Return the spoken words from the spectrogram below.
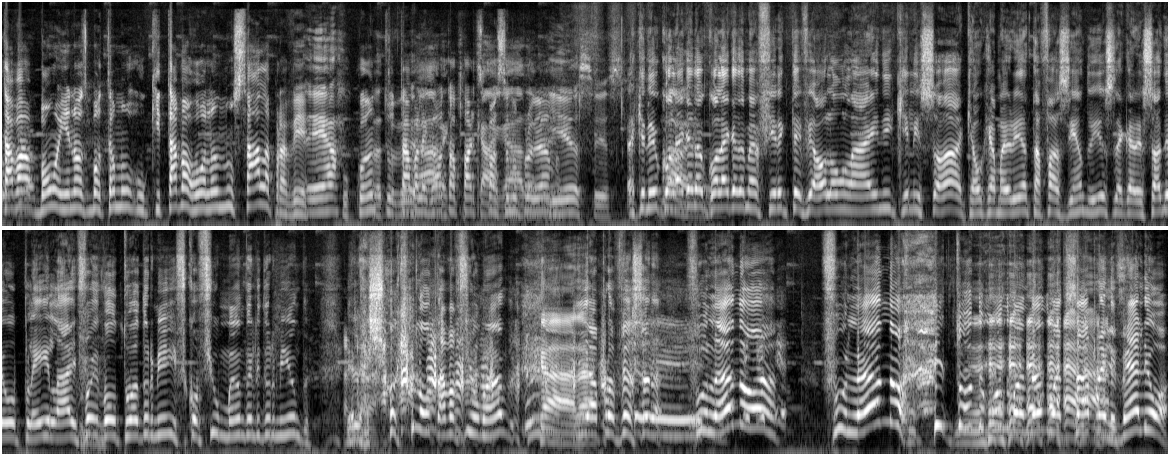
tava bom aí, nós botamos o que tava rolando no sala pra ver. É, o quanto tava legal tua que participação no programa. Isso, isso. É que nem o colega, Não, da, o colega da minha filha que teve aula online, que ele só, que é o que a maioria tá fazendo isso, né, cara? Ele só deu o play lá e foi, voltou a dormir e ficou filmando ele dormindo. Ele achou que não tava filmando. Cara. E a professora, fulano! Fulano! E todo mundo mandando WhatsApp pra ele, velho,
